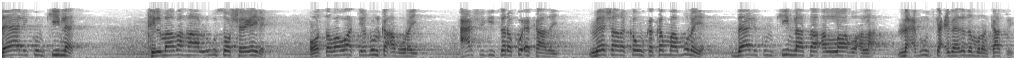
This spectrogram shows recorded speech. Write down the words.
Daalikum kiinaas tilmaamahaa lagu soo sheegay leh oo samaawaadkiiyo dhulka abuuray carshigiisana ku ekaaday meeshaana kownka ka maamulaya daalikum kiinaasaa allaahu allah macbuudka cibaadada mudan kaas wey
